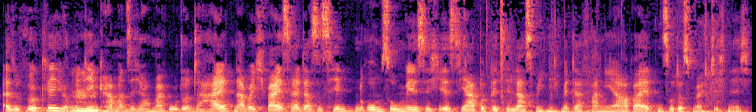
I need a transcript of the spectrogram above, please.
also wirklich, und mit denen kann man sich auch mal gut unterhalten, aber ich weiß halt, dass es hintenrum so mäßig ist, ja, aber bitte lass mich nicht mit der Fanny arbeiten, so das möchte ich nicht.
